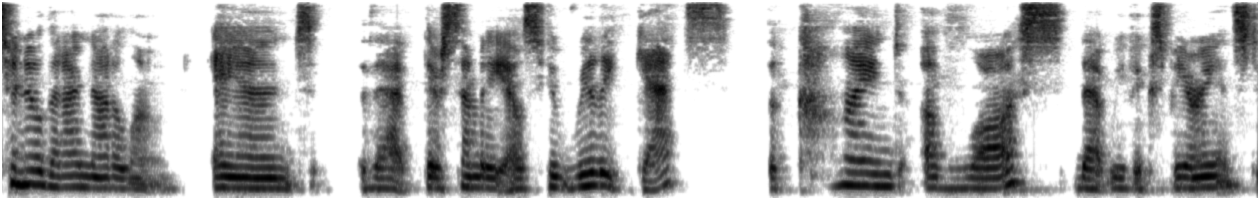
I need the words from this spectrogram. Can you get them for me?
to know that I'm not alone and that there's somebody else who really gets the kind of loss that we've experienced,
